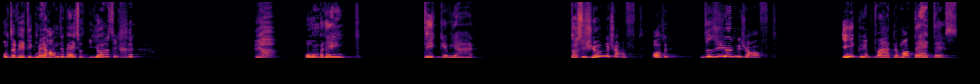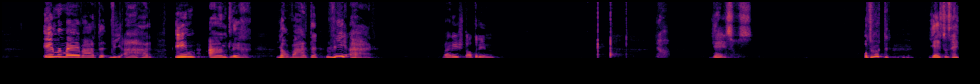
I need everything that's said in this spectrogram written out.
Und dann werde ich mehr handeln wie Jesus. Ja, sicher. Ja, unbedingt. Dicke wie er. Das ist Jüngerschaft, oder? Das ist Jüngerschaft. Eingeübt werden, Mathetes. Immer mehr werden wie er, ihm ähnlich, ja, werden wie er. Wer ist da drin? Ja, Jesus. Und hört ihr, Jesus hat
